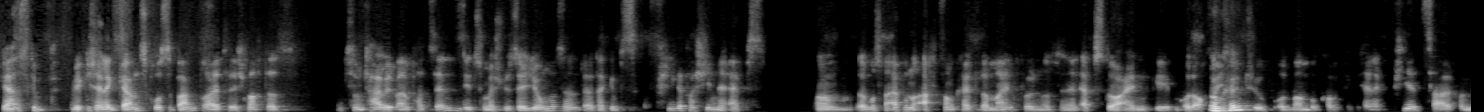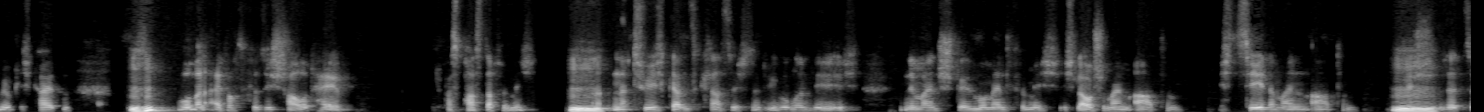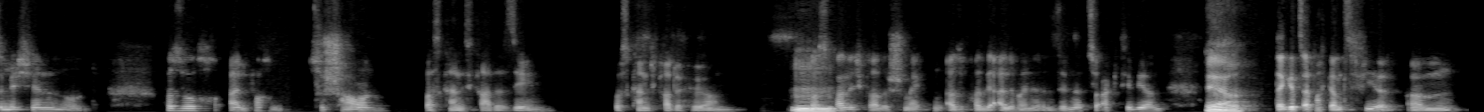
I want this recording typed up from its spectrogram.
Ja, es gibt wirklich eine ganz große Bandbreite. Ich mache das zum Teil mit meinen Patienten, die zum Beispiel sehr jung sind. Da gibt es viele verschiedene Apps, ähm, da muss man einfach nur Achtsamkeit oder Mindfulness in den App Store eingeben oder auch bei okay. YouTube und man bekommt wirklich eine Vielzahl von Möglichkeiten, mhm. wo man einfach für sich schaut, hey, was passt da für mich? Mhm. Natürlich ganz klassisch sind Übungen wie ich nehme einen stillen Moment für mich, ich lausche meinem Atem, ich zähle meinen Atem, mhm. ich setze mich hin und versuche einfach zu schauen, was kann ich gerade sehen, was kann ich gerade hören, Mhm. Was kann ich gerade schmecken? Also quasi alle meine Sinne zu aktivieren. Ja. Da gibt es einfach ganz viel. Ähm,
